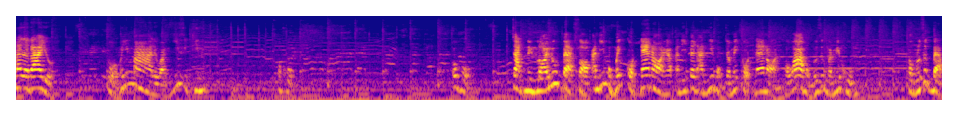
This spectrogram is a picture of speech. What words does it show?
น่าจะได้อยู่ ตั๋วไม่มาเลยว่ะ 20ทีมโอ้โห โอ้โห จัด 100 รูปแบบ2อันนี้ผมไม่กดแน่นอนครับ อันนี้เป็นอันที่ผมจะไม่กดแน่นอน เพราะว่าผมรู้สึกมันไม่คุ้ม ผมรู้สึกแบบ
